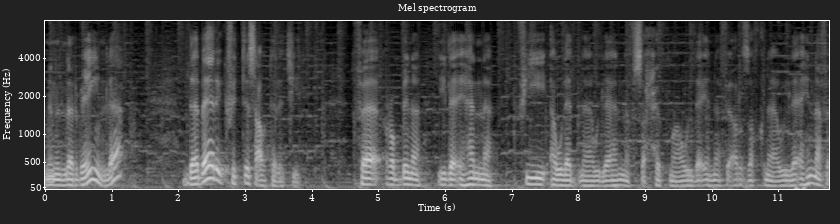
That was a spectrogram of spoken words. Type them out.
من الأربعين؟ لا. ده بارك في التسعة وثلاثين فربنا يلاقيهن في أولادنا ويلاقيهن في صحتنا ويلاقيهن في أرزاقنا ويلاقيهن في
